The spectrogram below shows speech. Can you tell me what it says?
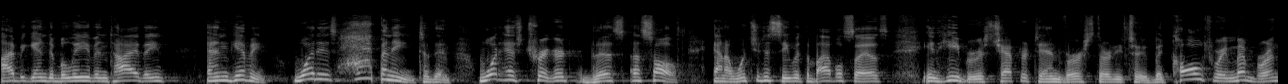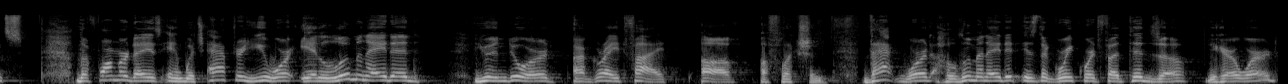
I began to believe in tithing and giving. What is happening to them? What has triggered this assault? And I want you to see what the Bible says in Hebrews chapter 10, verse 32. But call to remembrance the former days in which, after you were illuminated, you endured a great fight of affliction. That word illuminated is the Greek word photizo. You hear a word?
